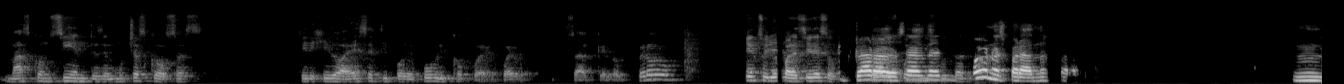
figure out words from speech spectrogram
más conscientes de muchas cosas, dirigido a ese tipo de público fue el juego. O sea, que lo, pero pienso yo para decir eso. Claro, o sea, el juego no es para, no es para... Mm,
